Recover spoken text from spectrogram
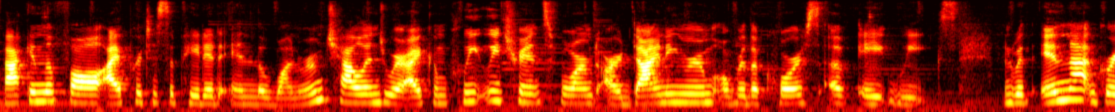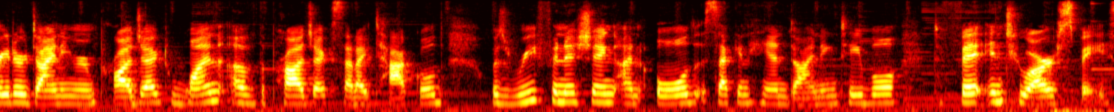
Back in the fall, I participated in the One Room Challenge where I completely transformed our dining room over the course of eight weeks. And within that greater dining room project, one of the projects that I tackled was refinishing an old secondhand dining table to fit into our space.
